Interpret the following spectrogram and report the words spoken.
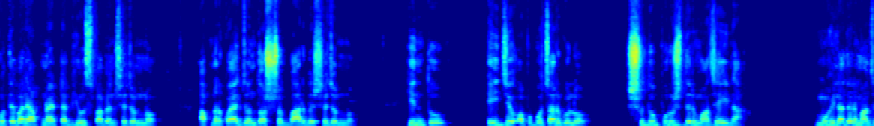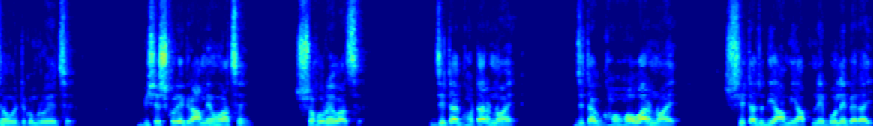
হতে পারে আপনার একটা ভিউজ পাবেন সেজন্য, আপনার কয়েকজন দর্শক বাড়বে সেজন্য, কিন্তু এই যে অপপ্রচারগুলো শুধু পুরুষদের মাঝেই না, মহিলাদের মাঝেও এরকম রয়েছে। বিশেষ করে গ্রামেও আছে, শহরেও আছে। যেটা ঘটার নয় যেটা হওয়ার নয়, সেটা যদি আমি আপনি বলে বেড়াই,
